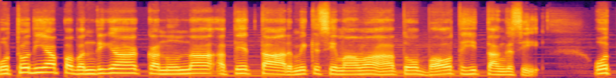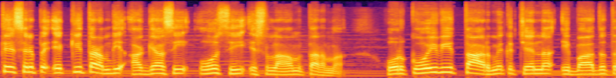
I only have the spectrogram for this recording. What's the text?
ਉੱਥੋਂ ਦੀਆਂ ਪਾਬੰਦੀਆਂ, ਕਾਨੂੰਨਾਂ ਅਤੇ ਧਾਰਮਿਕ ਸੀਮਾਵਾਂ ਤੋਂ ਬਹੁਤ ਹੀ ਤੰਗ ਸੀ। ਉੱਥੇ ਸਿਰਫ ਇੱਕ ਹੀ ਧਰਮ ਦੀ ਆਗਿਆ ਸੀ, ਉਹ ਸੀ ਇਸਲਾਮ ਧਰਮ। ਹੋਰ ਕੋਈ ਵੀ ਧਾਰਮਿਕ ਚਿੰਨ ਇਬਾਦਤ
